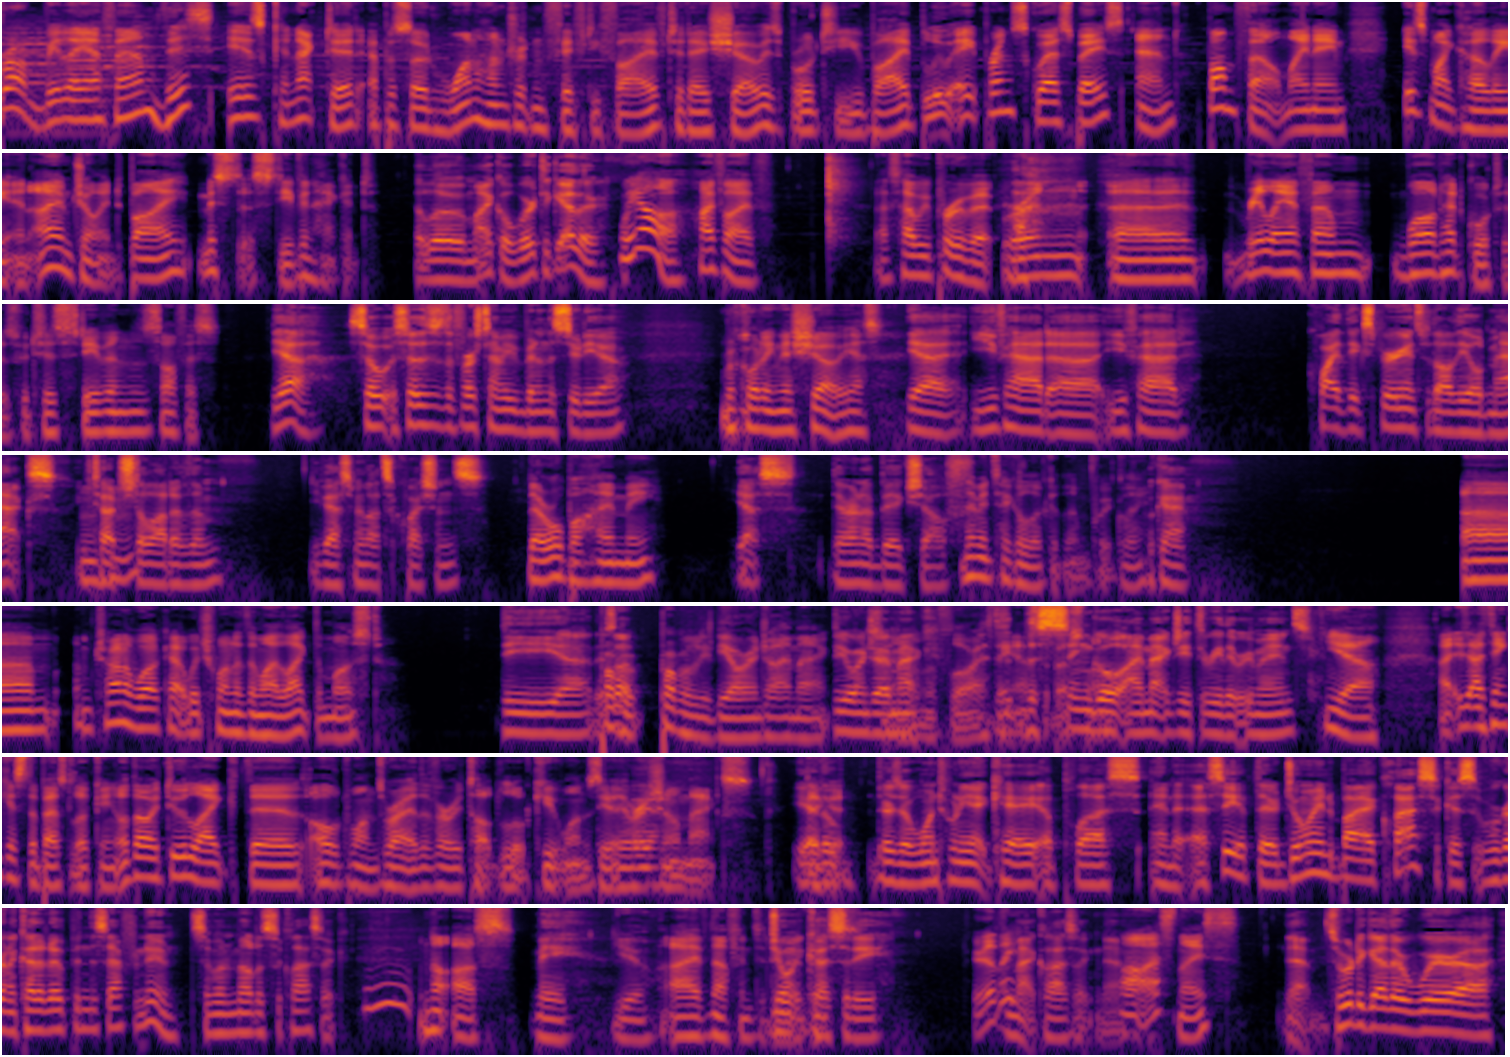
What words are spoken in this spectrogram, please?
From Relay FM, this is Connected, episode 155. Today's show is brought to you by Blue Apron, Squarespace, and Bombfell. My name is Myke Hurley, and I am joined by Mr. Stephen Hackett. Hello, Michael. We're together. We are. High five. That's how we prove it. We're in uh, Relay FM World Headquarters, which is Stephen's office. Yeah. So, so this is the first time you've been in the studio. Recording this show, yes. Yeah, you've had uh, you've had quite the experience with all the old Macs. You've touched a lot of them. You've asked me lots of questions. They're all behind me. Yes, they're on a big shelf. Let me take a look at them quickly. Okay. Um, I'm trying to work out which one of them I like the most. The uh, Prob- a, probably the orange iMac. The orange iMac. on the floor. I think the the, best single one. iMac G3 that remains. Yeah, I, I think it's the best looking. Although I do like the old ones right at the very top, the little cute ones, the original Macs. Yeah, the, there's a 128K, a Plus, and a SE up there, joined by a Classic. As We're going to cut it open this afternoon. Someone mailed us a Classic. Not us, Me, you. I have nothing to do. joint with this. custody. Really? Mac Classic. No. Oh, that's nice. Yeah. So we're together. We're uh,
